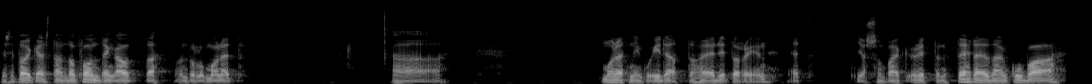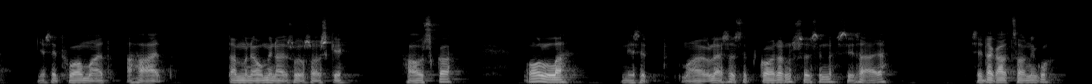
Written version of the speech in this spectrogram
Ja sitten oikeastaan tuon fontin kautta on tullut monet, ää, monet niin kuin ideat tuohon editoriin. Että jos on vaikka yrittänyt tehdä jotain kuvaa ja sitten huomaa, että aha, että tämmöinen ominaisuus olisikin hauska olla, niin sitten mä oon yleensä sit koodannut sen sinne sisään ja sitä kautta se on niinku,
